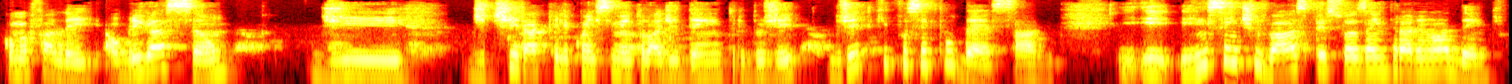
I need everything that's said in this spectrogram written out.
como eu falei, a obrigação de de tirar aquele conhecimento lá de dentro do jeito, do jeito que você puder, sabe? E, e, incentivar as pessoas a entrarem lá dentro.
